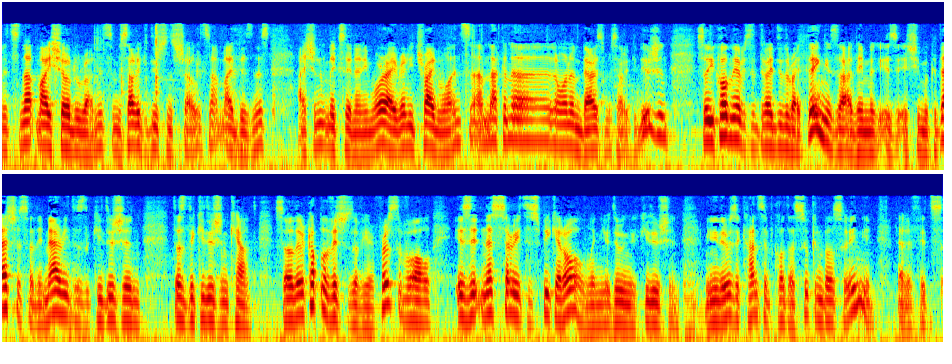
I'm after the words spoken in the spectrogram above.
it's not my show to run. It's the Mesader Kiddushin's show. It's not my business. I shouldn't mix it anymore. I already tried once. I'm not gonna. I don't want to embarrass Mesader Kiddushin. So he called me up and said, "Did I do the right thing? Is are they is, is she Mukadeshis? Are they married? Does the Kiddushin does the Kiddushin count?" So there are a couple of issues over here. First of all, is it necessary to speak at all when you're doing a Kiddushin? Meaning there is a concept called Asukin Bosuinian that if it's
